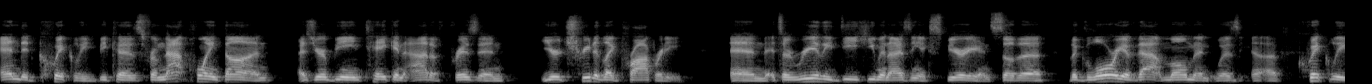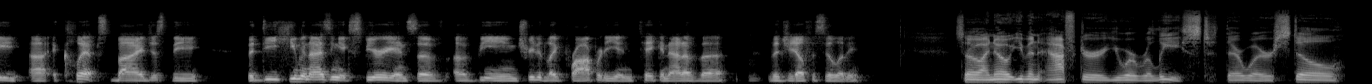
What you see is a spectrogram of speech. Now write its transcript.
ended quickly because from that point on, as you're being taken out of prison you're treated like property. And it's a really dehumanizing experience. So the the glory of that moment was uh, quickly uh, eclipsed by just the the dehumanizing experience of of being treated like property and taken out of the the jail facility so i know even after you were released there were still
